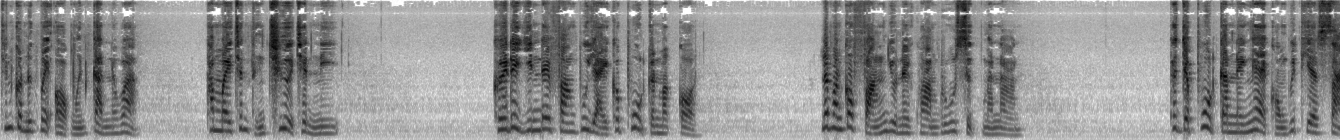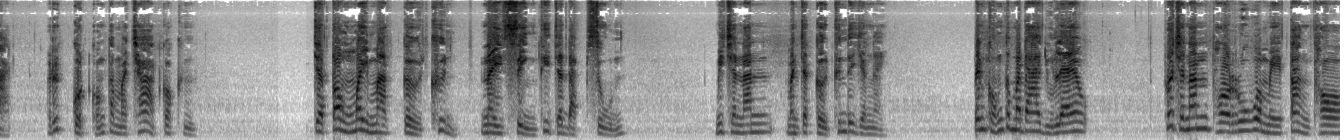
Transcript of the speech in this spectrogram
ฉันก็นึกไม่ออกเหมือนกันนะว่าทำไมฉันถึงเชื่อเช่นนี้ เคยได้ยินได้ฟังผู้ใหญ่ก็พูดกันมาก่อน แล้วมันก็ฝังอยู่ในความรู้สึกมานาน ถ้าจะพูดกันในแง่ของวิทยาศาสตร์ หรือกฎของธรรมชาติก็คือ จะต้องไม่มาเกิดขึ้น ในสิ่งที่จะดับศูนย์มิฉะนั้นมันจะเกิดขึ้นได้ยังไง เป็นของธรรมดาอยู่แล้ว เพราะฉะนั้นพอรู้ว่าเมตั้งทอง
